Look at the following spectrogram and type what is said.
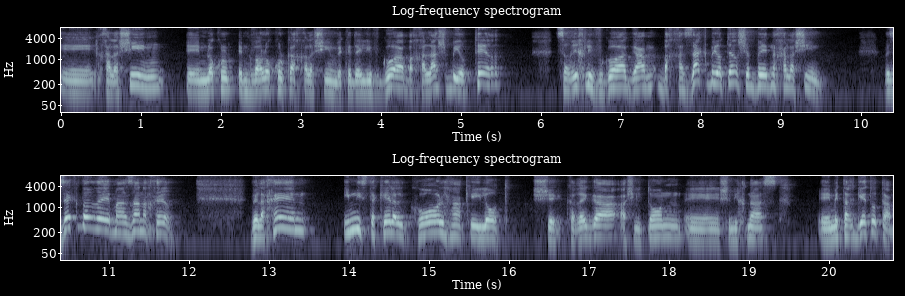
אה, חלשים הם, לא כל, הם כבר לא כל כך חלשים, וכדי לפגוע בחלש ביותר, צריך לפגוע גם בחזק ביותר שבין החלשים. וזה כבר אה, מאזן אחר. ולכן אם נסתכל על כל הקהילות שכרגע השלטון אה, שנכנס אה, מטרגט אותם,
